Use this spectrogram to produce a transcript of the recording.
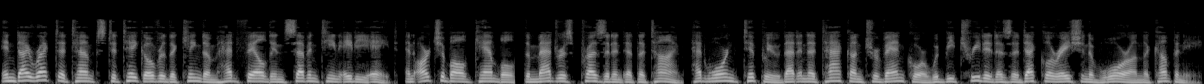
Indirect attempts to take over the kingdom had failed in 1788, and Archibald Campbell, the Madras president at the time, had warned Tipu that an attack on Travancore would be treated as a declaration of war on the company.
